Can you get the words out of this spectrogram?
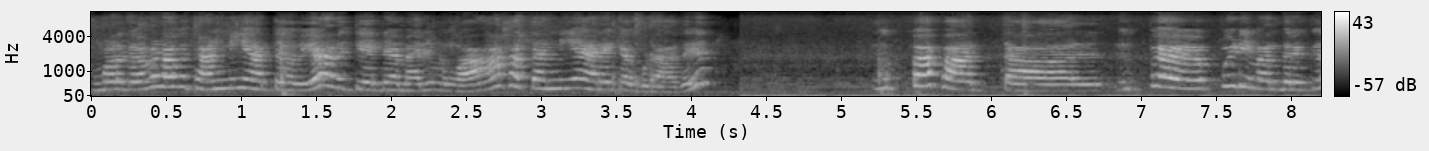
உங்களுக்கு எவ்வளவு தண்ணியா தேவையோ அதுக்கு ஏற்ற மாதிரி விடுங்க. ஆக தண்ணியா அரைக்கக்கூடாது. பார்த்தால் இப்ப எப்படி வந்திருக்கு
